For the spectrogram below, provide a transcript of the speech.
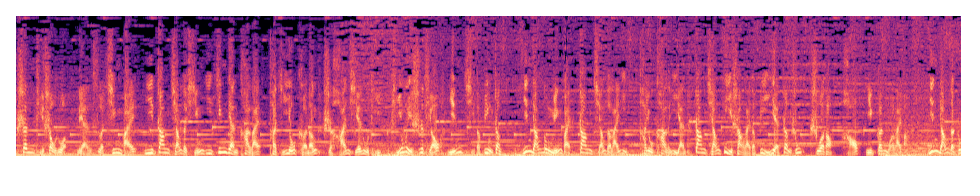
身体瘦弱，脸色清白。依张强的行医经验看来，他极有可能是寒邪入体、脾胃失调引起的病症。阴阳弄明白张强的来意，他又看了一眼张强递上来的毕业证书，说道：“好，你跟我来吧。”阴阳的中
